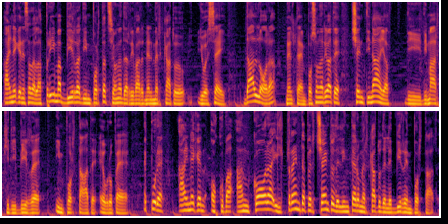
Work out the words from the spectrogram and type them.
Heineken è stata la prima birra di importazione ad arrivare nel mercato USA. Da allora, nel tempo, sono arrivate centinaia di, di marchi di birre importate europee. Eppure Heineken occupa ancora il 30% dell'intero mercato delle birre importate.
